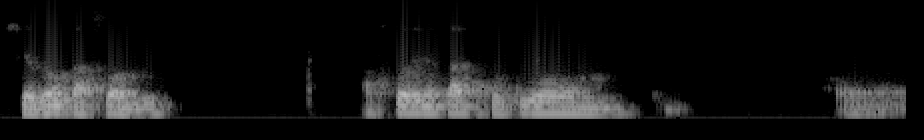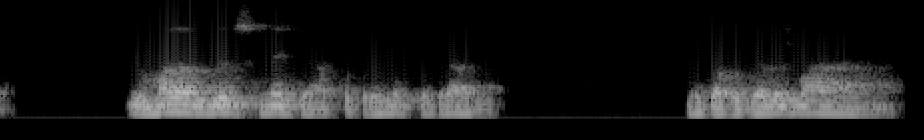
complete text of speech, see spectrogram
σχεδόν καθόλου. Αυτό είναι κάτι το οποίο ε, η ομάδα δουλεύει συνέχεια από το πρωί μέχρι το βράδυ. Με το αποτέλεσμα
